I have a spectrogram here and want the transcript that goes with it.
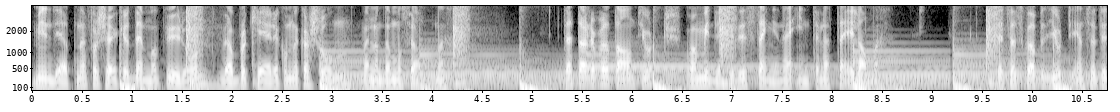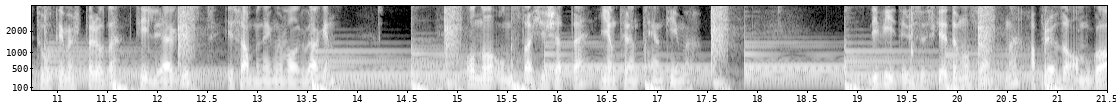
Myndighetene forsøker å demme opp uroen ved å blokkere kommunikasjonen mellom demonstrantene. Dette har de bl.a. gjort ved å midlertidig stenge ned internettet i landet. Dette skal ha blitt gjort i en 72-timersperiode tidligere i august i sammenheng med valgdagen, og nå onsdag 26. i omtrent én time. De hviterussiske demonstrantene har prøvd å omgå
